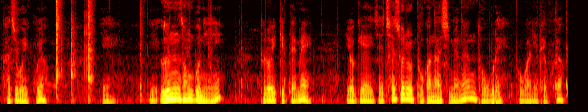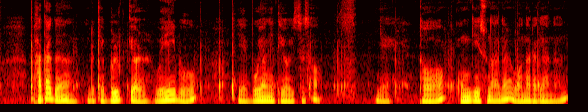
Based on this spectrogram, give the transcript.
가지고 있고요. 예. 이은 성분이 들어있기 때문에 여기에 이제 채소를 보관하시면은 더 오래 보관이 되고요. 바닥은 이렇게 물결, 웨이브 예, 모양이 되어 있어서 예, 더 공기 순환을 원활하게 하는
